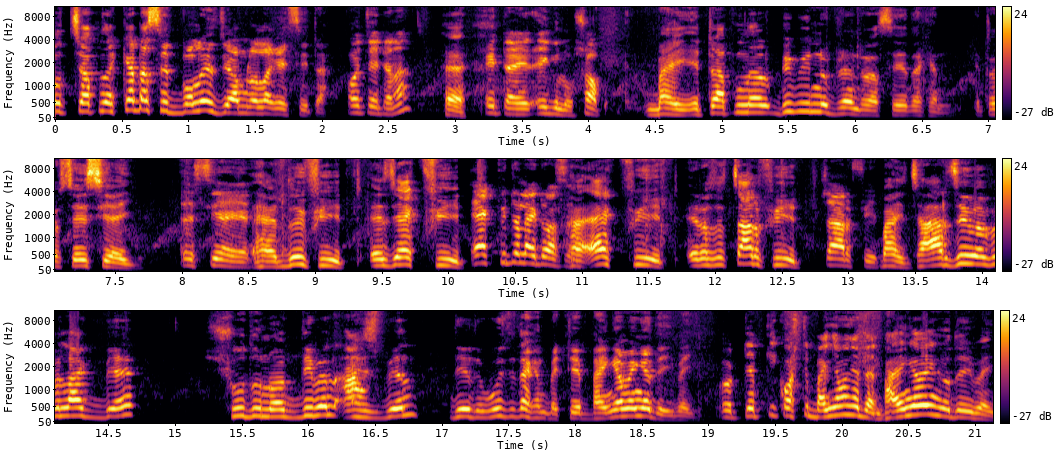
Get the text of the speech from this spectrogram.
হচ্ছে আপনার ক্যাটাসেট বলে যে আমরা লাগাইছি এটা। এটা না? হ্যাঁ। এটা এগুলো সব। ভাই এটা আপনার বিভিন্ন ব্র্যান্ডের আছে দেখেন। এটা হচ্ছে এসিআই এসিআই হ্যাঁ দুই ফিট এই যে এক ফিট। এক ফিটের লাইটও আছে। হ্যাঁ এক ফিট এটা হচ্ছে চার ফিট। চার ফিট। ভাই যার যেভাবে লাগবে শুধু নখ দিবেন আসবেন দিয়ে দেবো। বুঝতে দেখেন ভাই টেপ ভাঙ্গা ভাঙ্গা দেই ভাই। ও টেপ কি কষ্টে ভাঙা ভাঙা দেন? ভাঙ্গা ভাঙ্গা দেই ভাই।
